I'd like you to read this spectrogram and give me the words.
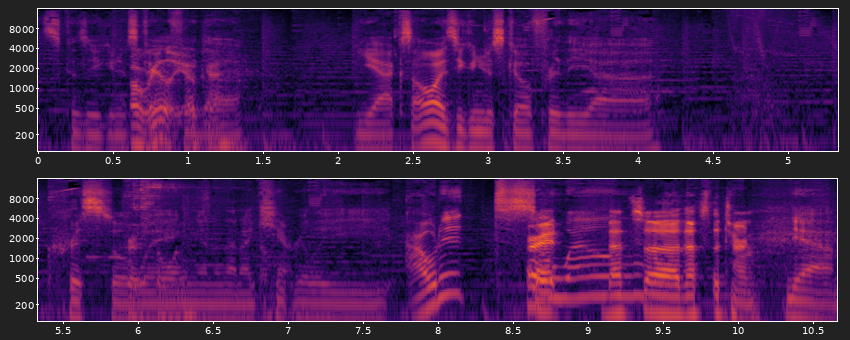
It's because you can just Oh, go really? for Okay. the. Yeah, because otherwise you can just go for the uh, crystal, Crystal wing, wing. and then I can't really out it so All right, well. that's uh that's the turn. Yeah. Yeah.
